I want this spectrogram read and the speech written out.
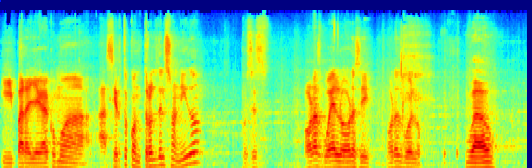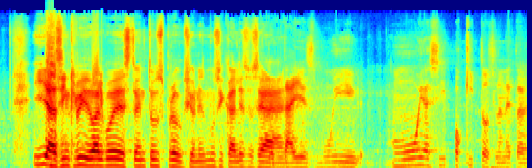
y para llegar como a, a cierto control del sonido, pues es horas vuelo, ahora sí, horas vuelo. Wow. ¿Y has incluido algo de esto en tus producciones musicales? O sea, Detalles muy, muy así poquitos, la neta.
